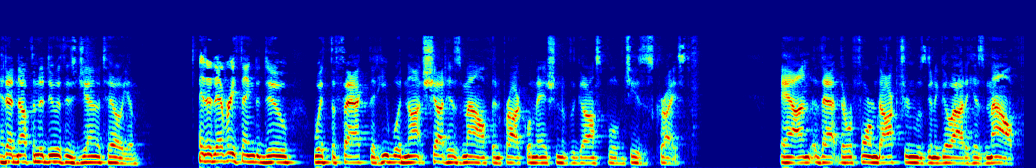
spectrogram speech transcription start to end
It had nothing to do with his genitalia. It had everything to do with the fact that he would not shut his mouth in proclamation of the gospel of Jesus Christ. And that the Reformed doctrine was going to go out of his mouth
